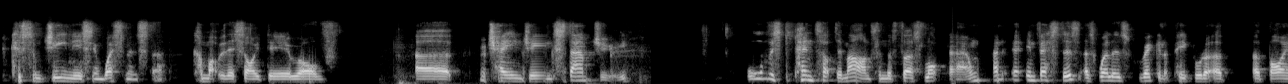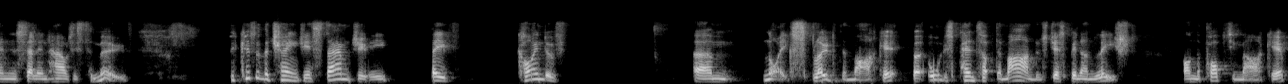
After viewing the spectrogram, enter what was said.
because some genius in Westminster come up with this idea of uh, changing stamp duty, all this pent up demand from the first lockdown and uh, investors as well as regular people that are, are buying and selling houses to move because of the change in stamp duty they've kind of um, not exploded the market, but all this pent up demand has just been unleashed on the property market.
